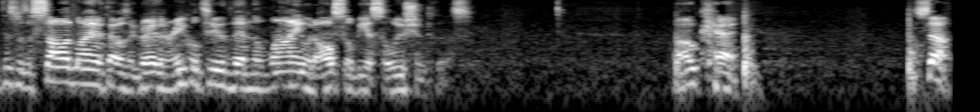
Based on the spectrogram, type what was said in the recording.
If this was a solid line, if that was a greater than or equal to, then the line would also be a solution to this. Okay. So,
